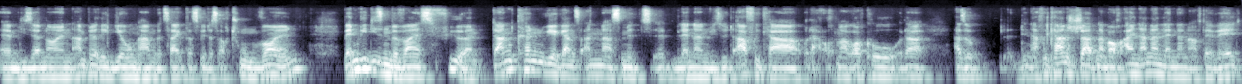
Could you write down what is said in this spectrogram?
ähm, dieser neuen Ampelregierung haben gezeigt, dass wir das auch tun wollen. Wenn wir diesen Beweis führen, dann können wir ganz anders mit äh, Ländern wie Südafrika oder auch Marokko oder also den afrikanischen Staaten, aber auch allen anderen Ländern auf der Welt,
